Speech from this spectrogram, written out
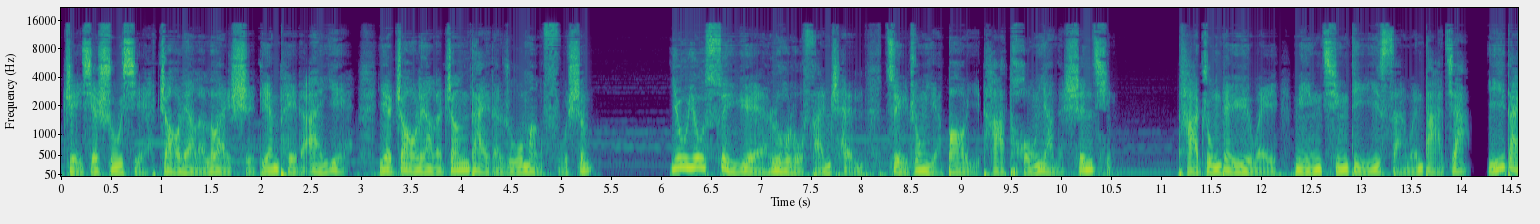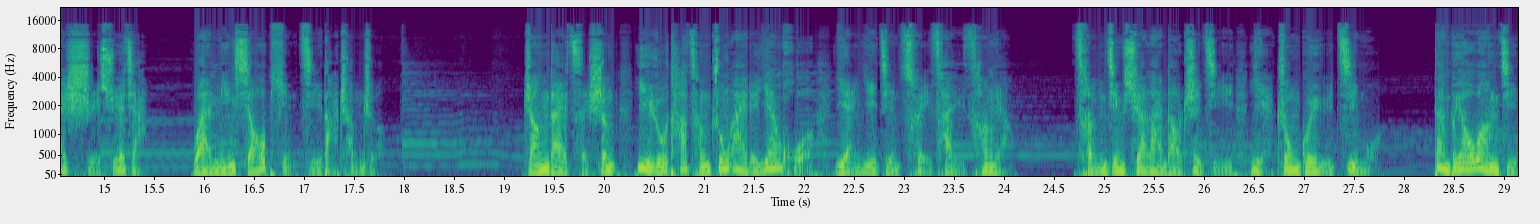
这些书写照亮了乱世颠沛的暗夜，也照亮了张岱的如梦浮生。悠悠岁月，碌碌凡尘，最终也报以他同样的深情。他终被誉为明清第一散文大家。一代史学家，晚明小品集大成者。张岱此生亦如他曾钟爱的烟火，演绎尽璀璨与苍凉；曾经绚烂到至极，也终归于寂寞。但不要忘记，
